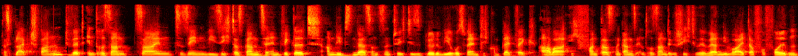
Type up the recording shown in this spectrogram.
Das bleibt spannend, wird interessant sein zu sehen, wie sich das Ganze entwickelt. Am liebsten wäre es uns natürlich, dieses blöde Virus wäre endlich komplett weg, aber ich fand das eine ganz interessante Geschichte. Wir werden die weiter verfolgen.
